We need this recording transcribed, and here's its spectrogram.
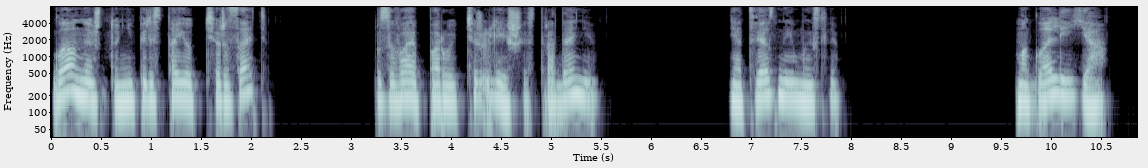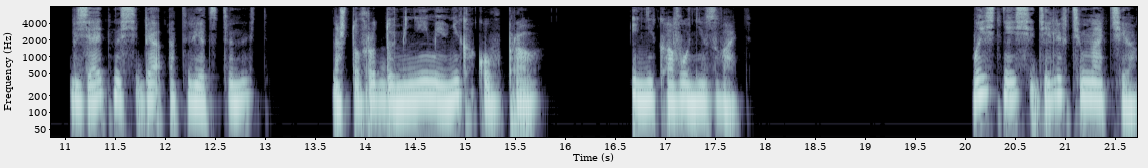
Главное, что не перестает терзать, вызывая порой тяжелейшие страдания, неотвязные мысли. Могла ли я взять на себя ответственность, на что в роддоме не имею никакого права, и никого не звать? Мы с ней сидели в темноте.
